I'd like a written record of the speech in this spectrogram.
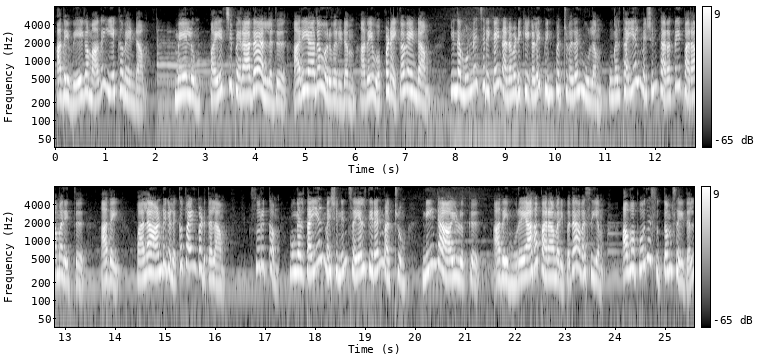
அதை வேகமாக இயக்க வேண்டாம். மேலும் பயிற்சி பெறாத அல்லது அறியாத ஒருவரிடம் அதை ஒப்படைக்க வேண்டாம். இந்த முன்னெச்சரிக்கை நடவடிக்கைகளை பின்பற்றுவதன் மூலம் உங்கள் தையல் மெஷின் தரத்தை பராமரித்து அதை பல ஆண்டுகளுக்கு பயன்படுத்தலாம். சுருக்கம் உங்கள் தையல் மெஷினின் செயல்திறன் மற்றும் நீண்ட ஆயுளுக்கு அதை முறையாக பராமரிப்பது அவசியம். அவ்வப்போது சுத்தம் செய்தல்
